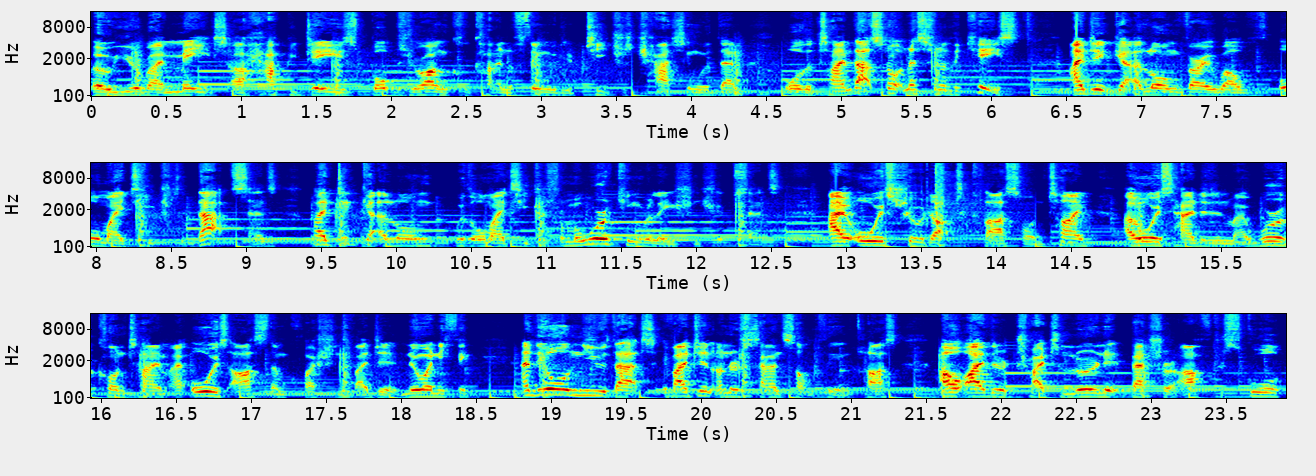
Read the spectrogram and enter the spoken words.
oh, you're my mate, uh, happy days, Bob's your uncle kind of thing with your teachers chatting with them all the time. That's not necessarily the case. I didn't get along very well with all my teachers in that sense, but I did get along with all my teachers from a working relationship sense. I always showed up to class on time. I always handed in my work on time. I always asked them questions if I didn't know anything. And they all knew that if I didn't understand something in class, I'll either try to learn it better after school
